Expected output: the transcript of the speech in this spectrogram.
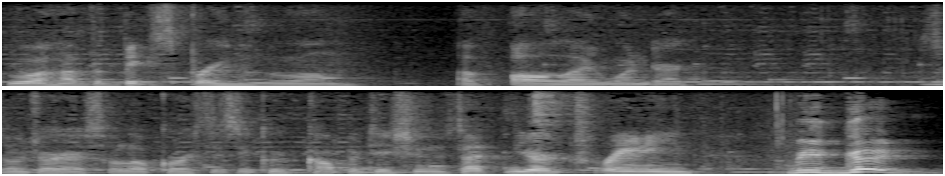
Who will have the biggest brain of them all, of all I wonder. So enjoy our solo courses and group competitions that your training begin!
